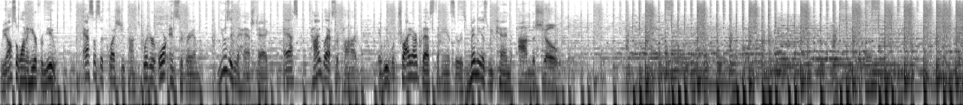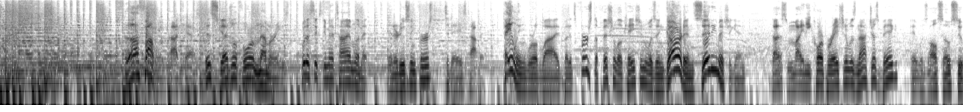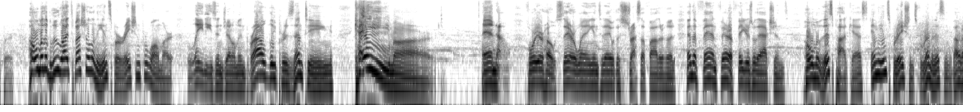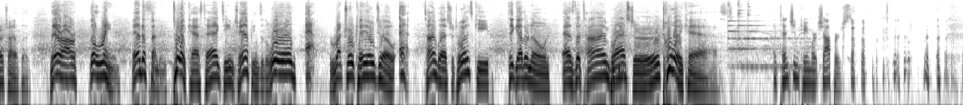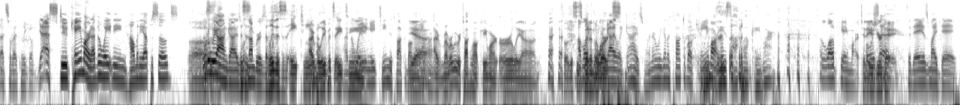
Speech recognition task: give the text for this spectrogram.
We also want to hear from you. Ask us a question on Twitter or Instagram using the hashtag AskTimeBlasterPod, and we will try our best to answer as many as we can on the show. The following podcast is scheduled for memories with a 60 minute time limit. Introducing first today's topic. Hailing worldwide, but its first official location was in Garden City, Michigan. This mighty corporation was not just big, it was also super. Home of the Blue Light Special and the inspiration for Walmart. Ladies and gentlemen, proudly presenting Kmart. And now, for your hosts, they are weighing in today with the stress of fatherhood and the fanfare of figures with actions. Home of this podcast and the inspirations for reminiscing about our childhood. There are the reigning and defending Toy Cast Tag Team Champions of the World at Retro KO Joe, at Time Blaster Toys Keith, together known as the Time Blaster Toy Cast. Attention Kmart shoppers. That's what I think of. Yes, dude, Kmart. I've been waiting how many episodes? Uh, what are we on, guys? This what is- number is I believe this? this is 18. I believe it's 18. I've been waiting 18 to talk about yeah, Kmart. I remember we were talking about Kmart early on. So this has I'm been like in the, the, one works. guy, like, guys, when are we going to talk about Can we Kmart? Please talk about Kmart. I love Kmart. Today's Always your have. day. Today is my day.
